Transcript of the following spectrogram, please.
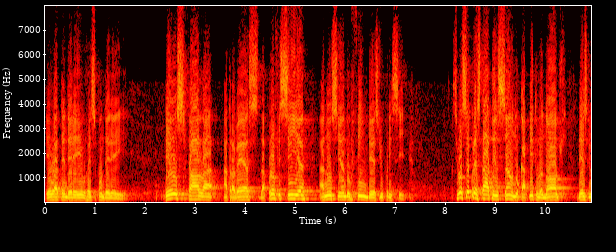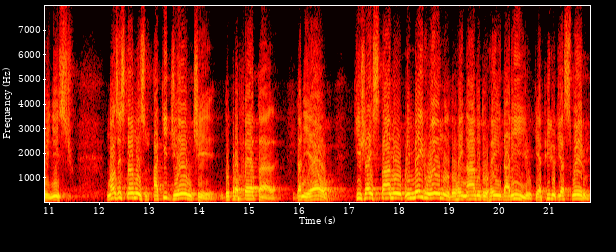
eu atenderei, eu responderei. Deus fala através da profecia, anunciando o fim desde o princípio. Se você prestar atenção no capítulo 9, desde o início, nós estamos aqui diante do profeta Daniel, que já está no primeiro ano do reinado do rei Dario, que é filho de Assuero,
